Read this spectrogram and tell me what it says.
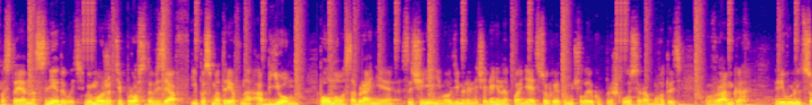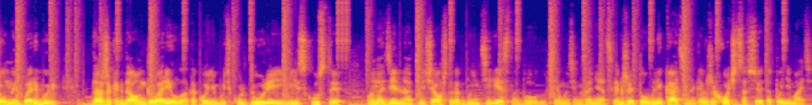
постоянно следовать. Вы можете просто взяв и посмотрев на объем полного собрания сочинений Владимира Ильича Ленина, понять, сколько этому человеку пришлось работать в рамках революционной борьбы. Даже когда он говорил о какой-нибудь культуре или искусстве, он отдельно отмечал, что как бы интересно было бы всем этим заняться, как же это увлекательно, как же хочется все это понимать.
